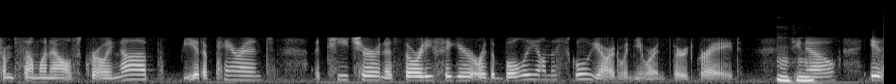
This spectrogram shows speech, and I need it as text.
from someone else growing up, be it a parent, a teacher, an authority figure, or the bully on the schoolyard when you were in third grade. Mm-hmm. You know, is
